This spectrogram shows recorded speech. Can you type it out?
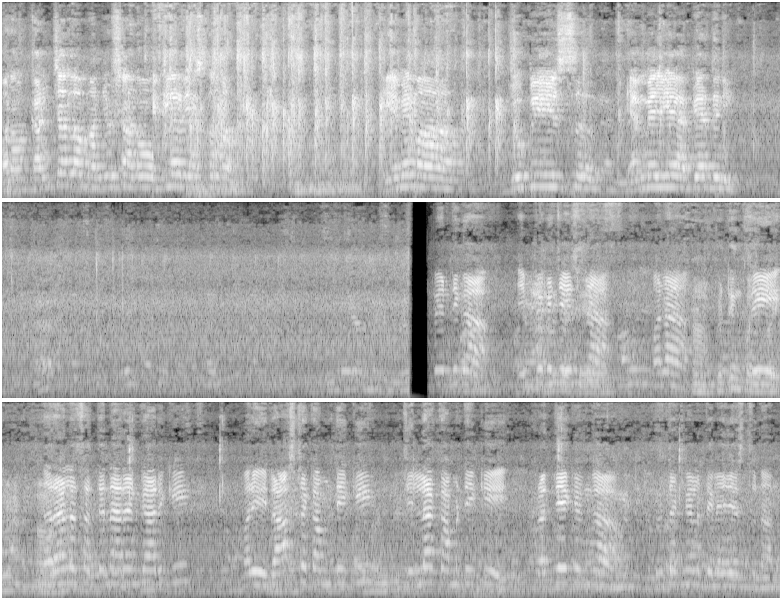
మనం కంచర్ల మంజుషాను డిక్లేర్ చేస్తున్నాం. ఏమే మా జూబ్లీ హిల్స్ ఎమ్మెల్యే అభ్యర్థిని? అభ్యర్థిగా ఎంపిక చేసిన మన శ్రీ నరాల సత్యనారాయణ గారికి మరి రాష్ట్ర కమిటీకి జిల్లా కమిటీకి ప్రత్యేకంగా కృతజ్ఞతలు తెలియజేస్తున్నాను.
